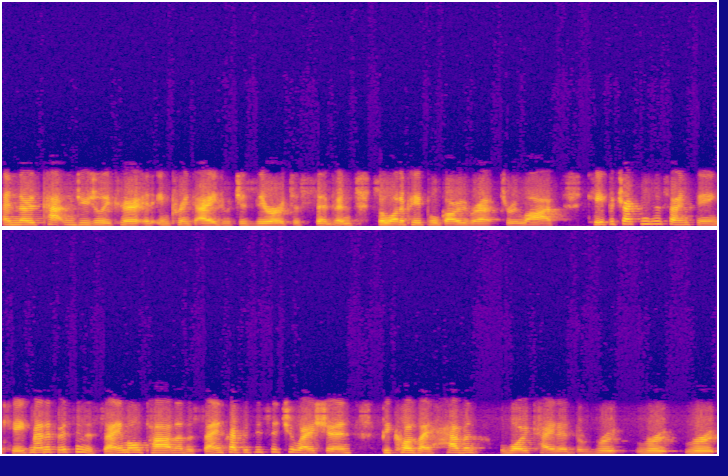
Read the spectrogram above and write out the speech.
And those patterns usually occur at imprint age, which is zero to seven. So a lot of people go through life, keep attracting the same thing, keep manifesting the same old partner, the same crappy situation, because they haven't located the root, root, root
